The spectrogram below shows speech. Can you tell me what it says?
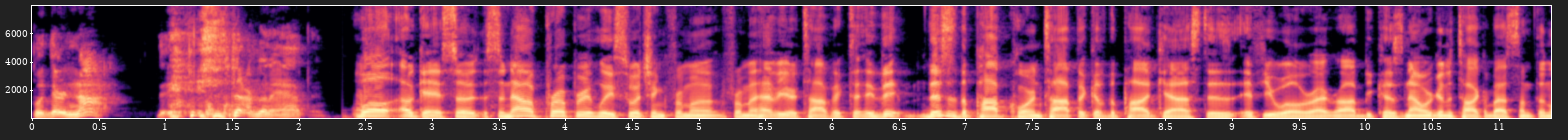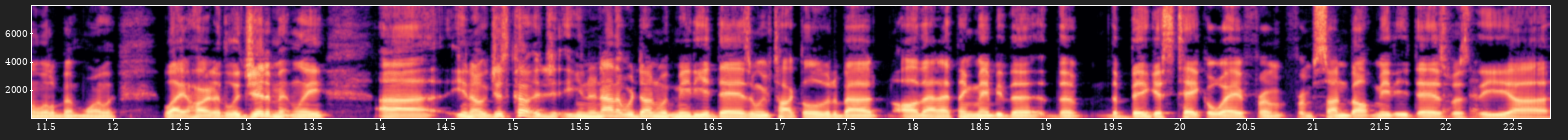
but they're not. it's just not going to happen. Well, okay, so so now appropriately switching from a from a heavier topic to this is the popcorn topic of the podcast, is if you will, right, Rob? Because now we're going to talk about something a little bit more lighthearted, legitimately. Uh, you know, just you know, now that we're done with media days and we've talked a little bit about all that, I think maybe the the the biggest takeaway from from Sunbelt media days was the uh,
